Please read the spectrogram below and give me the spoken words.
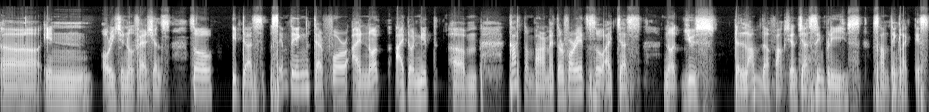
uh, in original versions. So it does same thing. Therefore, I not I don't need um, custom parameter for it. So I just not use the lambda function, just simply use something like this,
